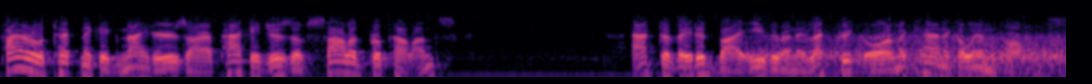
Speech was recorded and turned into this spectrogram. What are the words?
Pyrotechnic igniters are packages of solid propellants activated by either an electric or mechanical impulse.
